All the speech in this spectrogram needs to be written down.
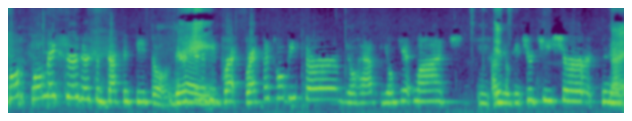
we'll, we'll make sure there's some cafecito. There's Hey. going to be bre- breakfast will be served. You'll have you'll get lunch. and It's- you'll get your t-shirts and Nice.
